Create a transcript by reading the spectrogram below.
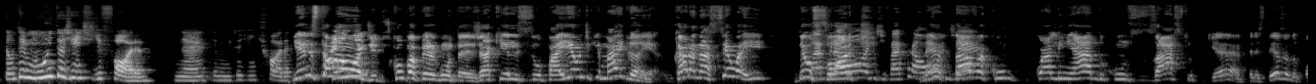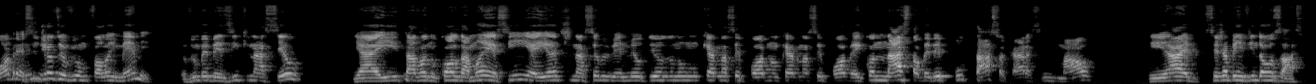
Então tem muita gente de fora, né? Tem muita gente fora. E eles estão aonde? Desculpa a pergunta, já que eles, o país é onde que mais ganha. O cara nasceu aí, deu Vai pra sorte, onde? Vai pra né? onde? Tava é? com, com alinhado com os astros, porque é a tristeza do pobre. Esses Uhum. dias eu vi um, falou em meme, eu vi um bebezinho que nasceu, E aí tava no colo da mãe, assim, e aí antes de nascer o bebê, meu Deus, eu não, não quero nascer pobre, não quero nascer pobre. Aí quando nasce, tá o bebê putaço a cara, assim, mal. E, ai, seja bem-vindo a Osasco.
